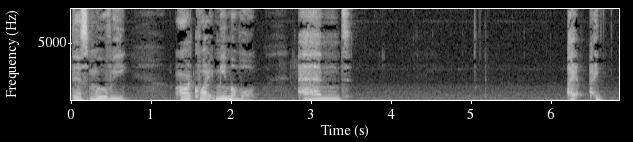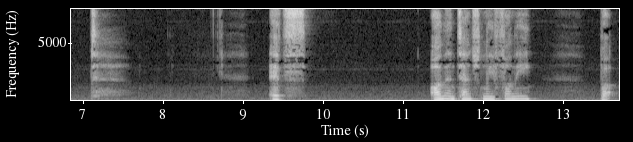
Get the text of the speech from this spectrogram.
this movie, are quite memeable, and I I it's unintentionally funny, but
